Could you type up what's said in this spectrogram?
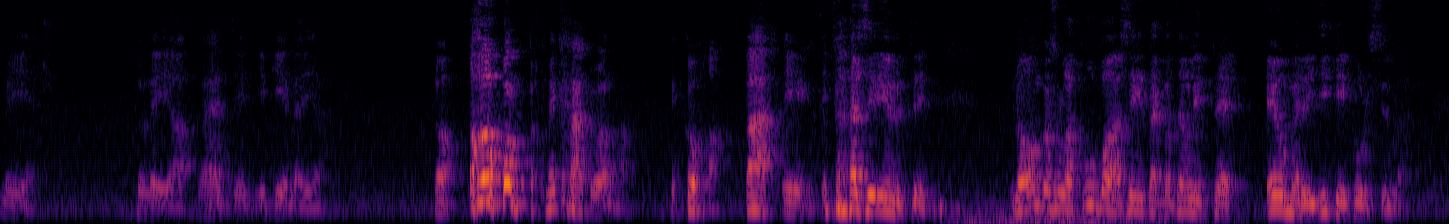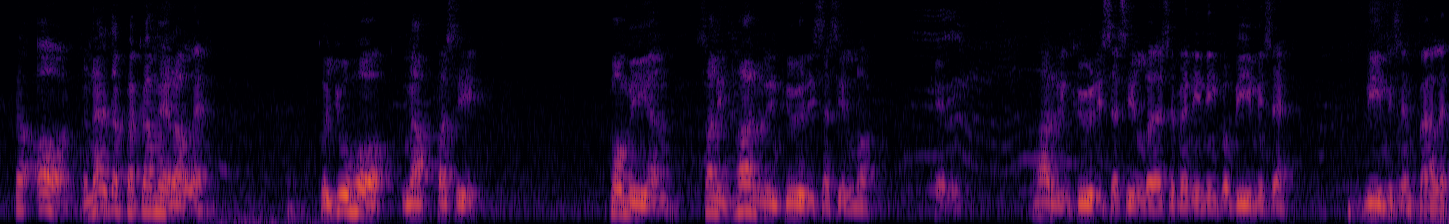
mies tuli ja lähetti jikille ja no, oho, pomppas, mikä tuolla? Niin koha, pääs irti. Pääsi irti. No onko sulla kuvaa siitä, kun te olitte Eumerin jikikurssilla? No on. No näytäpä kameralle, kun Juho nappasi komian. Sä olit Harrin kyydissä silloin. Kyllä. Harrin kyydissä silloin ja se meni niin viimeisen, viimeisen päälle.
